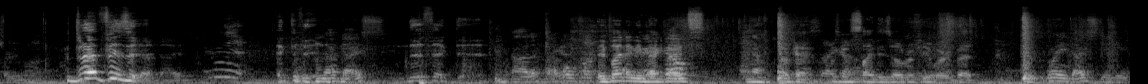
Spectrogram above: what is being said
Pretty much. Draft visit. That dice. Activate. Enough dice. Effective. Uh, they're playing. You playing any There you mech knights? No. Okay, I was gonna slide these over if you were, but How many dice do you need?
